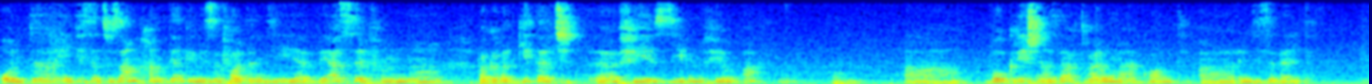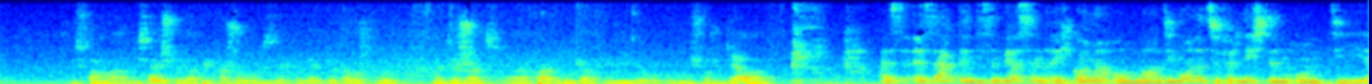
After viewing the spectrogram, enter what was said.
Und äh, in diesem Zusammenhang denken wir sofort an die Verse von äh, Bhagavad Gita äh, 4, 7, 4 und 8, Мгм. äh, wo Krishna sagt, warum er kommt äh, in diese Welt. То есть там объясняет, что я прихожу из века в век для того, чтобы поддержать э, праведников и уничтожить демонов. Also er sagt in diesen Versen, ich komme, um äh, Dämonen zu vernichten und die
